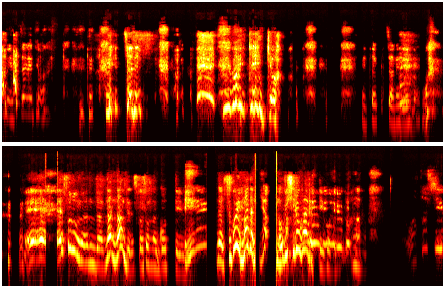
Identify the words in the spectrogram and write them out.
ゃ、めっちゃ寝てます。めっちゃ寝てすごい。謙虚。めちゃくちゃ寝てるの。ええー、そうなんだ。な、なんでですかそんな5ってい。う。ええー、すごい、まだ伸びしろがあるってい。うこと。うん私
